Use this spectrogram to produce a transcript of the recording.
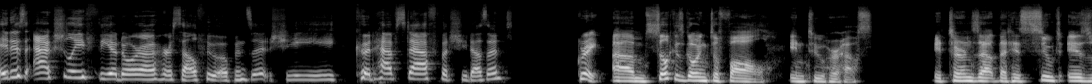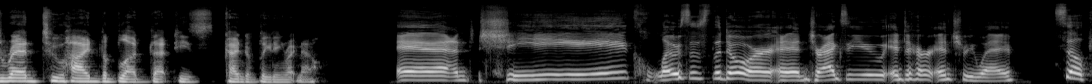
It is actually Theodora herself who opens it. She could have staff, but she doesn't. Great. Um, Silk is going to fall into her house. It turns out that his suit is red to hide the blood that he's kind of bleeding right now. And she closes the door and drags you into her entryway. Silk,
